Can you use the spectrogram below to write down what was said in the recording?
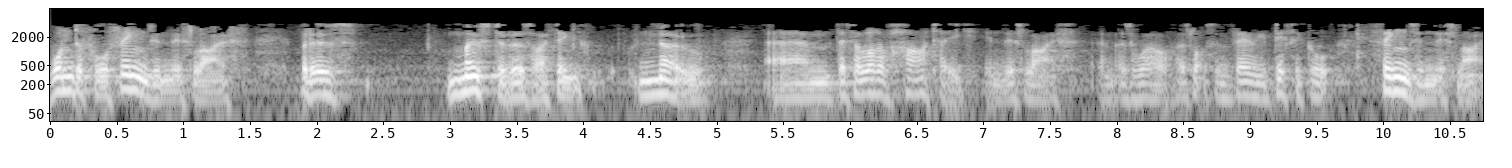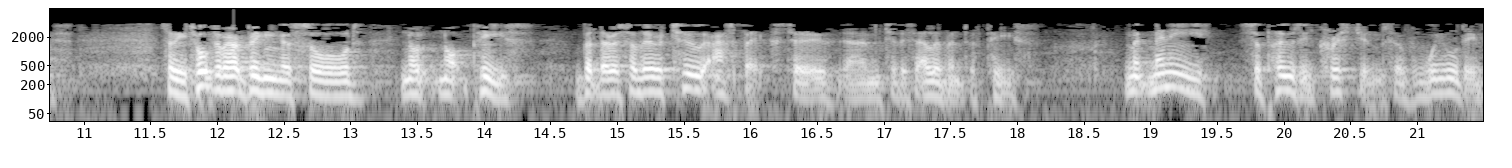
wonderful things in this life. But as most of us, I think, know, um, there's a lot of heartache in this life um, as well. There's lots of very difficult things in this life. So he talked about bringing a sword, not, not peace. But there are, so there are two aspects to, um, to this element of peace. M- many supposed Christians have wielded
